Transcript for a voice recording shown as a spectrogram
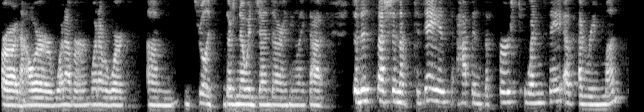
for an hour or whatever, whatever works. Um, it's really, there's no agenda or anything like that. So this session that's today is happens the first Wednesday of every month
